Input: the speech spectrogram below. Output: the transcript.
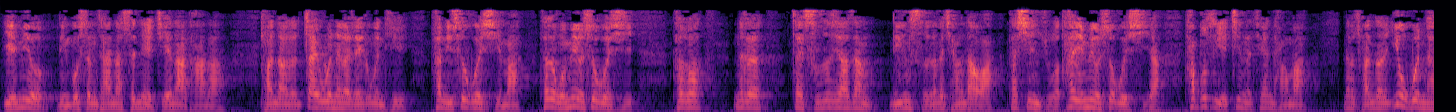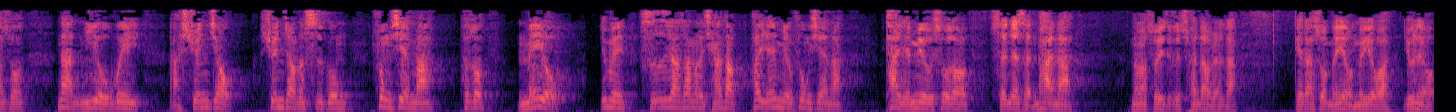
也没有领过圣餐，那神也接纳他的。传传道人再问那个人一个问题，他你受过洗吗？他说我没有受过洗。他说那个在十字架上临死那个强盗啊，他信主，他也没有受过洗啊，他不是也进了天堂吗？那个传道人又问他说，那你有为啊宣教宣教的施工奉献吗？他说没有，因为十字架上那个强盗他也没有奉献啊，他也没有受到神的审判呐。那么所以这个传道人呢，给他说没有没有啊，有点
